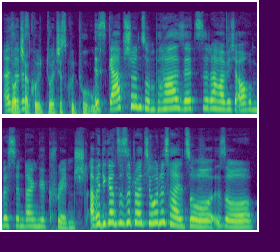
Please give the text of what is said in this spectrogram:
Also Deutscher das- Kult, deutsches Kulturgut. Es gab schon so ein paar Sätze, da habe ich auch ein bisschen dann gecringed. Aber die ganze Situation ist halt so, so,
